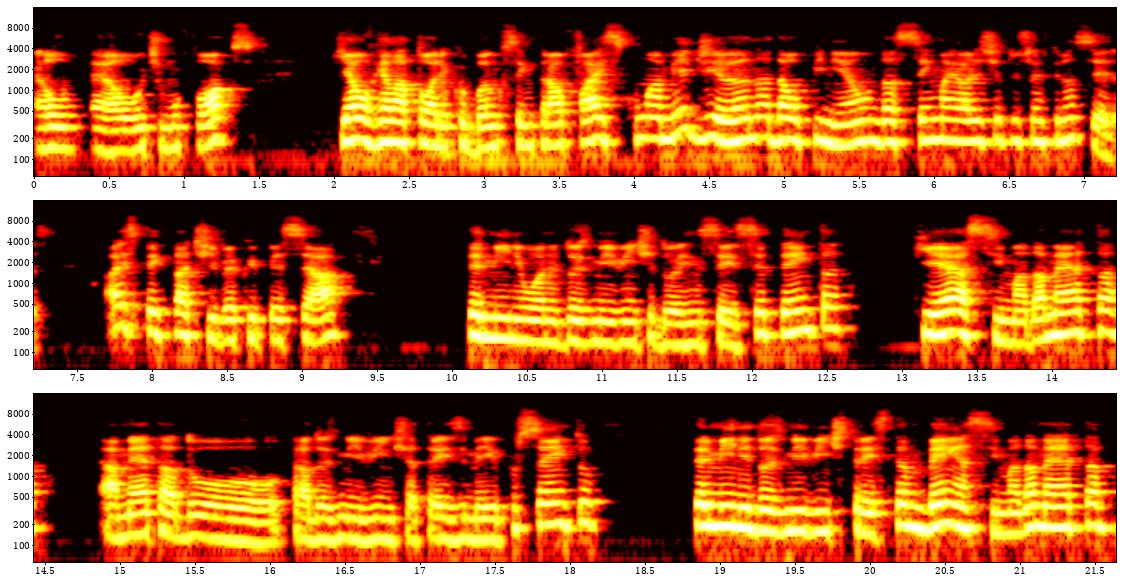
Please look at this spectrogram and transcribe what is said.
é, o, é o último Focus que é o relatório que o Banco Central faz com a mediana da opinião das 100 maiores instituições financeiras. A expectativa é que o IPCA termine o ano de 2022 em 6,70, que é acima da meta. A meta para 2020 é 3,5%. Termine 2023 também acima da meta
